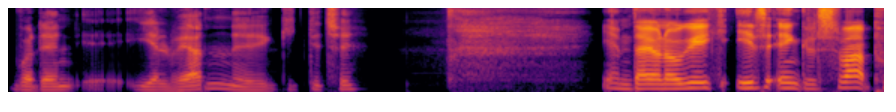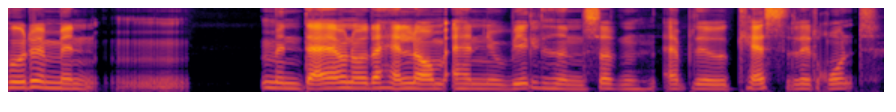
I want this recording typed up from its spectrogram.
Hvordan øh, i alverden øh, gik det til? Jamen, der er jo nok ikke et enkelt svar på det, men, men der er jo noget, der handler om, at han jo i virkeligheden sådan er blevet kastet lidt rundt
